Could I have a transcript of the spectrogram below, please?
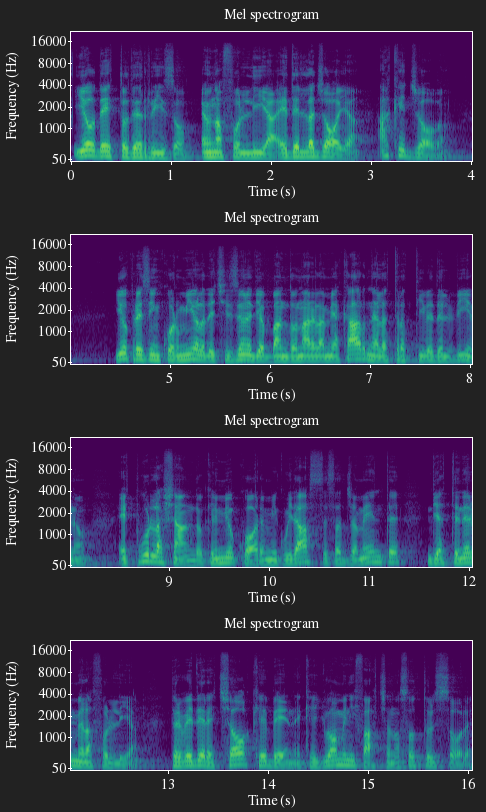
Io ho detto del riso, è una follia, e della gioia, a che giova? Io presi in cuor mio la decisione di abbandonare la mia carne alle attrattive del vino, e pur lasciando che il mio cuore mi guidasse saggiamente, di attenermi alla follia, per vedere ciò che è bene che gli uomini facciano sotto il sole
